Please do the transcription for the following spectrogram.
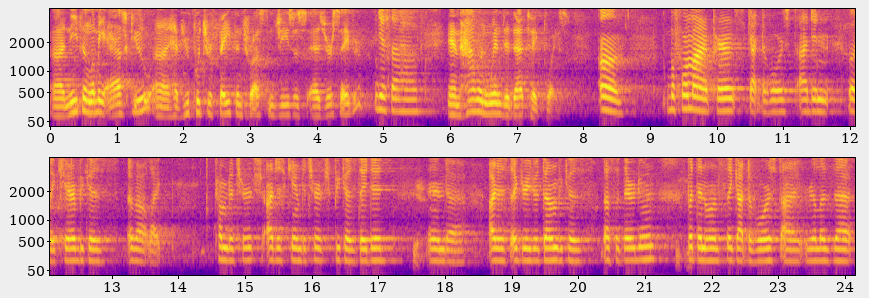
uh, Nathan, let me ask you: uh, Have you put your faith and trust in Jesus as your Savior? Yes, I have. And how and when did that take place? Um, before my parents got divorced, I didn't really care because about like coming to church. I just came to church because they did, Yeah. and uh, I just agreed with them because that's what they were doing. But then once they got divorced, I realized that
